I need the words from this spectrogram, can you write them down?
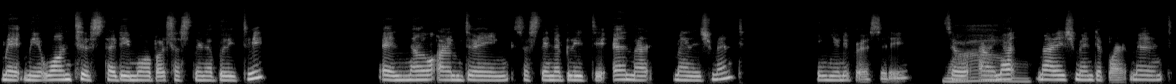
made me want to study more about sustainability. And now I'm doing sustainability and ma management in university. So I'm at management department,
